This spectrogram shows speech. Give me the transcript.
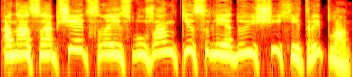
она сообщает своей служанке следующий хитрый план.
